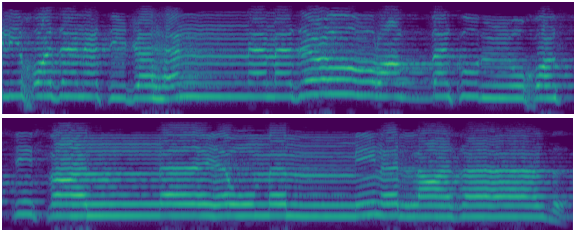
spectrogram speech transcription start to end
لِخَزَنَةِ جَهَنَّمَ ادْعُوا رَبَّكُمْ يُخَفِّفْ عَنَّا يَوْمًا مِّنَ الْعَذَابِ.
